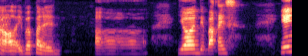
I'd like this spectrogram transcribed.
Oo, iba pala 'yun. Ah, yun, 'di ba? Kasi yun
